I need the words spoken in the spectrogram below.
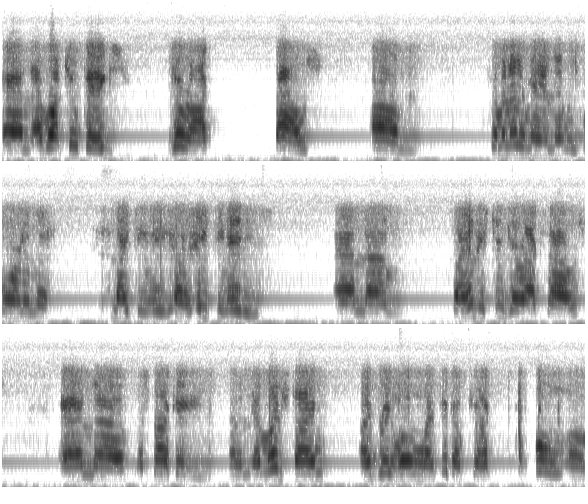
and I bought two pigs, Duroc cows, um, from another man that was born in the 1980, uh, 1880s. And um, so I had these two Duroc cows and uh, a stockade. And at lunchtime, I'd bring home my pickup truck full of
